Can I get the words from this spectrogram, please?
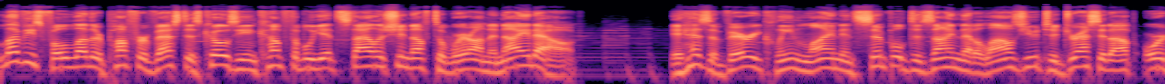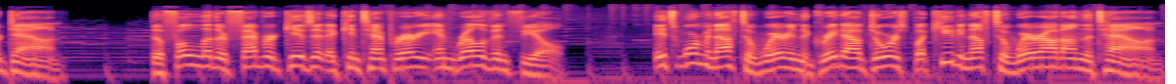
Levi's faux leather puffer vest is cozy and comfortable yet stylish enough to wear on a night out. It has a very clean line and simple design that allows you to dress it up or down. The faux leather fabric gives it a contemporary and relevant feel. It's warm enough to wear in the great outdoors but cute enough to wear out on the town.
